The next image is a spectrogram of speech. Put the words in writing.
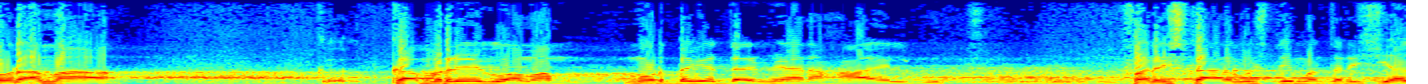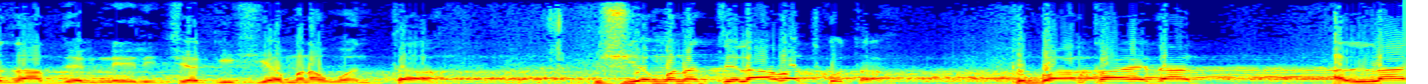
اور اما قبرے کو اما مردگے درمیان حائل بود. فرشتار گشتی منترشی عذاب دیکھ نیلی چیا کی شیعہ منا ونتا. شیعہ منا تلاوت کو تھا تو باقاعدہ اللہ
